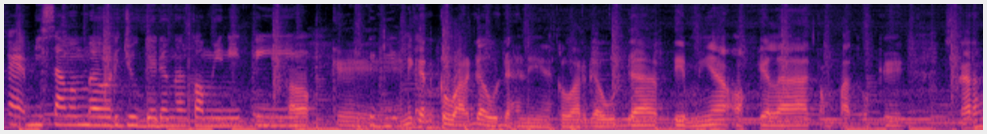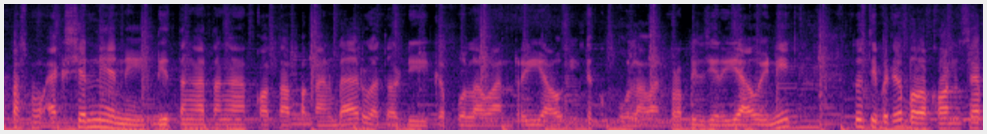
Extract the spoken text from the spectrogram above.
kayak bisa membaur juga dengan community Oke, Begitu. ini kan keluarga udah nih ya, keluarga udah, timnya oke lah, tempat oke. Sekarang pas mau actionnya nih di tengah-tengah kota Pekanbaru atau di Kepulauan Riau, ini Kepulauan Provinsi Riau ini, terus tiba-tiba bawa konsep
